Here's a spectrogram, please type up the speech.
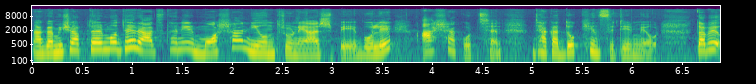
আগামী সপ্তাহের মধ্যে রাজধানীর মশা নিয়ন্ত্রণে আসবে বলে আশা করছেন ঢাকা দক্ষিণ সিটির মেয়র। তবে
